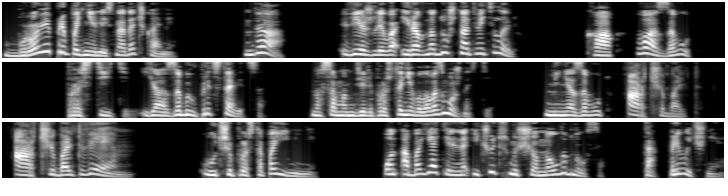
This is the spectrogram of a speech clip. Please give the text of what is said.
Брови приподнялись над очками. «Да», — вежливо и равнодушно ответил эльф. «Как вас зовут?» «Простите, я забыл представиться. На самом деле просто не было возможности. Меня зовут Арчибальд. Арчибальд Веем. Лучше просто по имени». Он обаятельно и чуть смущенно улыбнулся. Так, привычнее.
